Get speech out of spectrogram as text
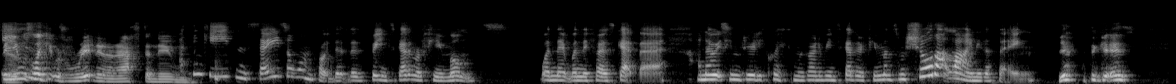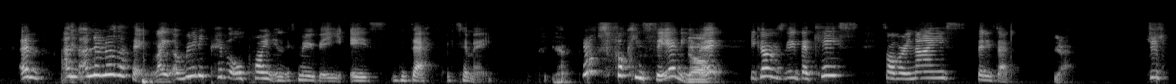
feels even- like it was written in an afternoon. I think he even says at one point that they've been together a few months when they when they first get there. I know it seems really quick and we've only been together a few months. I'm sure that line is a thing. Yeah, I think it is. Um, and, and another thing, like a really pivotal point in this movie is the death of Timmy. Yeah. You don't fucking see any No. of it. He goes, they, they kiss, it's all very nice, then he's dead. Yeah. Just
